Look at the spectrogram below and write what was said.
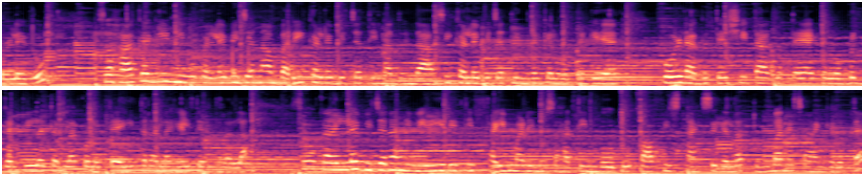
ಒಳ್ಳೆಯದು ಸೊ ಹಾಗಾಗಿ ನೀವು ಕಡಲೆ ಬೀಜನ ಬರೀ ಕಡಲೆ ಬೀಜ ತಿನ್ನೋದ್ರಿಂದ ಹಸಿ ಕಡಲೆ ಬೀಜ ತಿಂದರೆ ಕೆಲವೊಬ್ಬರಿಗೆ ಕೋಲ್ಡ್ ಆಗುತ್ತೆ, ಶೀತ ಆಗುತ್ತೆ, ಕೆಲವೊಬ್ರಿಗೆ ಗಂಟಲಲ್ಲೇ ತಗ್ಲಾಕೊಳ್ಳುತ್ತೆ, ಈ ಥರ ಎಲ್ಲ ಹೇಳ್ತಿರ್ತಾರಲ್ಲ. ಸೊ ಕಡಲೆ ಬೀಜನ ನೀವು ಈ ರೀತಿ ಫ್ರೈ ಮಾಡಿನೂ ಸಹ ತಿನ್ಬೋದು. ಕಾಫಿ ಸ್ನ್ಯಾಕ್ಸಿಗೆಲ್ಲ ತುಂಬಾ ಚೆನ್ನಾಗಿರುತ್ತೆ.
